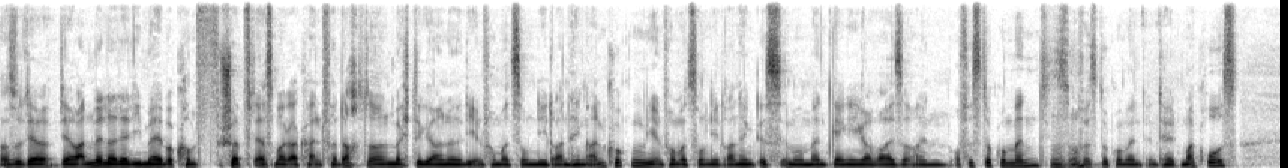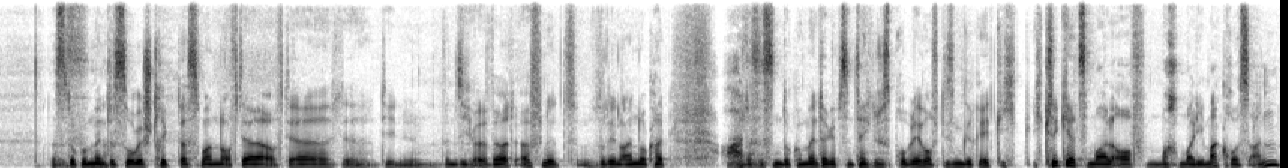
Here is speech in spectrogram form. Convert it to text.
also der, der Anwender, der die Mail bekommt, schöpft erstmal gar keinen Verdacht, sondern möchte gerne die Informationen, die dranhängen, angucken. Die Information, die dranhängt, ist im Moment gängigerweise ein Office-Dokument. Das Mhm. Office-Dokument enthält Makros. Das Dokument ist so gestrickt, dass man auf der, auf der, die, wenn sich Word öffnet, so den Eindruck hat, ah, das ist ein Dokument, da gibt es ein technisches Problem auf diesem Gerät. Ich, ich klicke jetzt mal auf, mach mal die Makros an.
